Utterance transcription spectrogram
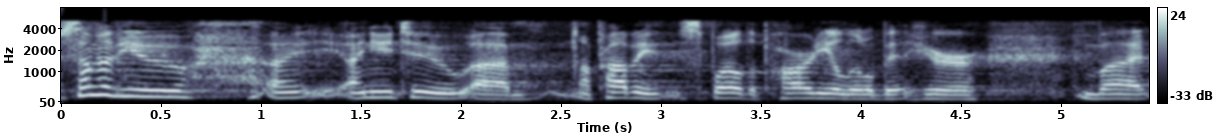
some of you, I, I need to, um, I'll probably spoil the party a little bit here, but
